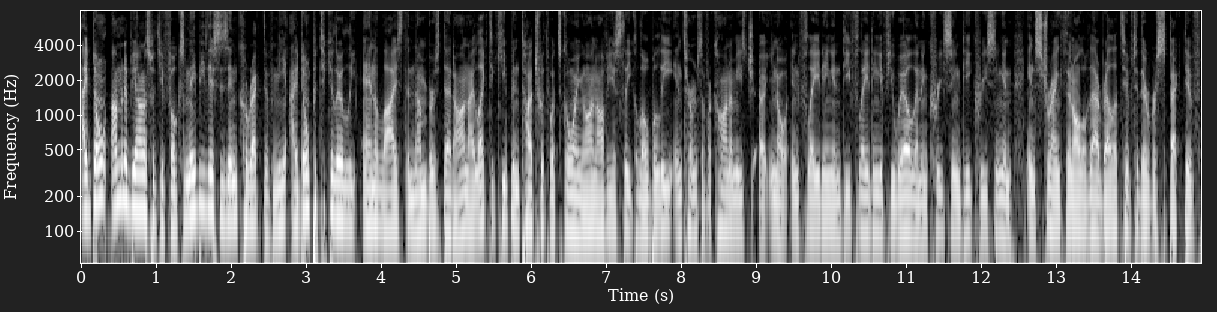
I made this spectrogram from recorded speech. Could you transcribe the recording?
I, don't i'm going to be honest with you folks. Maybe this is incorrect of me. I don't particularly analyze the numbers dead on. I like to keep in touch with what's going on obviously globally in terms of economies uh, you know inflating and deflating if you will and increasing decreasing in, in strength and all of that relative to their respective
